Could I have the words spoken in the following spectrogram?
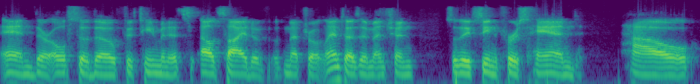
And they're also, though, 15 minutes outside of, of Metro Atlanta, as I mentioned. So they've seen firsthand how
